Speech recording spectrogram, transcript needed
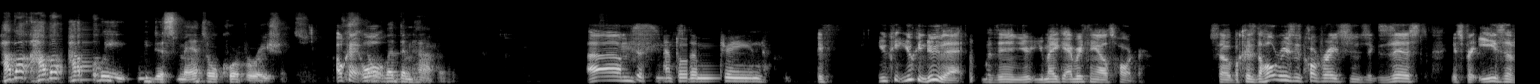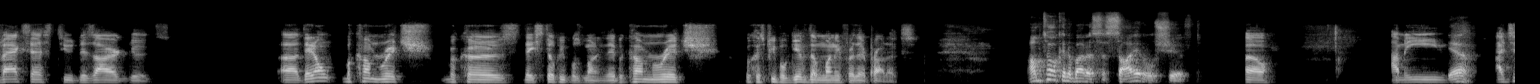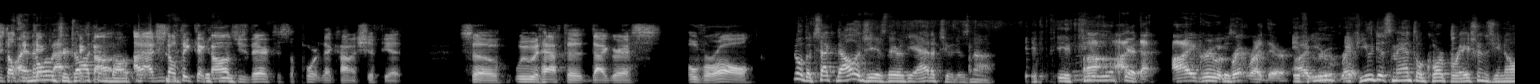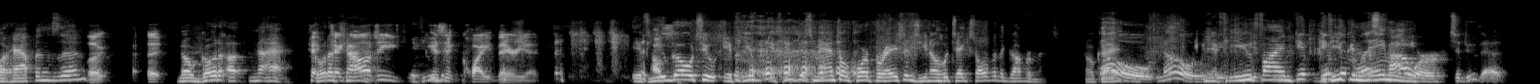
How about how about how about we, we dismantle corporations? Okay, Don't well, let them happen. um, Dismantle the machine. if you can you can do that, but then you you make everything else harder. So because the whole reason corporations exist is for ease of access to desired goods. Uh, they don't become rich because they steal people's money. They become rich because people give them money for their products. I'm talking about a societal shift. Oh, I mean, Yeah. I just don't Well, I think know what you're talking about, I, I just don't think technology is there to support that kind of shift yet. So we would have to digress overall. No, the technology is there. The attitude is not. If if you Uh, look I, at that- I agree with if- Brent right there. I if agree you with Brent. if you dismantle corporations, you know what happens then? Look, No, go to uh, nah, te- go to China. technology If you isn't quite there yet. If you go to if you if you dismantle corporations, you know who takes over the government. Okay. No, no. And if you find- give, if give you them can less name me- power to do that,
